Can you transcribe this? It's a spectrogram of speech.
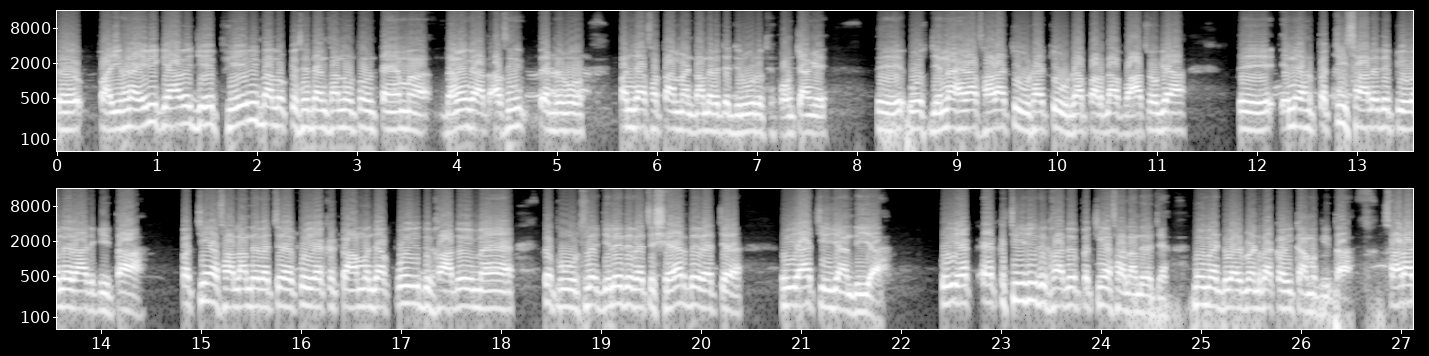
ਤੇ ਭਾਜੀ ਹੁਣ ਇਹ ਵੀ ਕਿਹਾ ਵੀ ਜੇ ਫੇਰ ਵੀ ਮੰਨ ਲਓ ਕਿਸੇ ਦਿਨ ਸਾਨੂੰ ਤੂੰ ਟਾਈਮ ਦੇਵੇਂਗਾ ਤਾਂ ਅਸੀਂ ਤੁਹਾਡੇ ਕੋਲ 5-7 ਮਿੰਟਾਂ ਦੇ ਵਿੱਚ ਜ਼ਰੂਰ ਉੱਥੇ ਪਹੁੰਚਾਂਗੇ। ਤੇ ਉਸ ਜਿੰਨਾ ਹੈਗਾ ਸਾਰਾ ਝੂਠ ਹੈ ਝੂਠ ਦਾ ਪਰਦਾ ਫਾਸ਼ ਹੋ ਗਿਆ ਤੇ ਇਹਨੇ ਹੁਣ 25 ਸਾਲ ਇਹਦੇ ਪਿਓ ਨੇ ਰਾਜ ਕੀਤਾ। 25 ਸਾਲਾਂ ਦੇ ਵਿੱਚ ਕੋਈ ਇੱਕ ਕੰਮ ਜਾਂ ਕੋਈ ਦਿਖਾ ਦਿਓ ਵੀ ਮੈਂ ਕਪੂਰਥਲੇ ਜ਼ਿਲ੍ਹੇ ਦੇ ਵਿੱਚ, ਸ਼ਹਿਰ ਦੇ ਵਿੱਚ ਵੀ ਆਹ ਚੀਜ਼ ਆਂਦੀ ਆ। ਕੋਈ ਇੱਕ ਇੱਕ ਚੀਜ਼ ਵੀ ਦਿਖਾ ਦਿਓ 25 ਸਾਲਾਂ ਦੇ ਵਿੱਚ ਵੀ ਮੈਂ ਡਿਵੈਲਪਮੈਂਟ ਦਾ ਕੋਈ ਕੰਮ ਕੀਤਾ। ਸਾਰਾ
